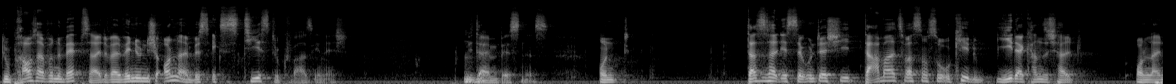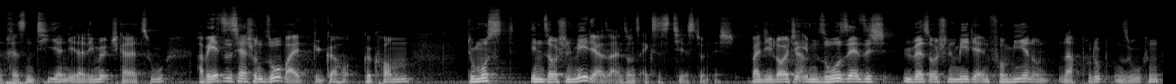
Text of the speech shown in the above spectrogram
Du brauchst einfach eine Webseite, weil wenn du nicht online bist, existierst du quasi nicht mit mhm. deinem Business. Und das ist halt jetzt der Unterschied. Damals war es noch so, okay, du, jeder kann sich halt online präsentieren, jeder hat die Möglichkeit dazu. Aber jetzt ist es ja schon so weit ge gekommen, du musst in Social Media sein, sonst existierst du nicht. Weil die Leute ja. eben so sehr sich über Social Media informieren und nach Produkten suchen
